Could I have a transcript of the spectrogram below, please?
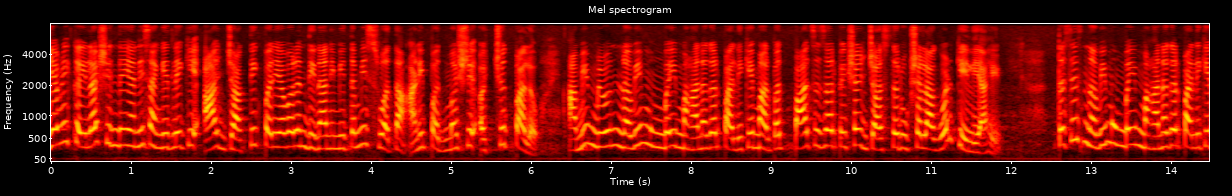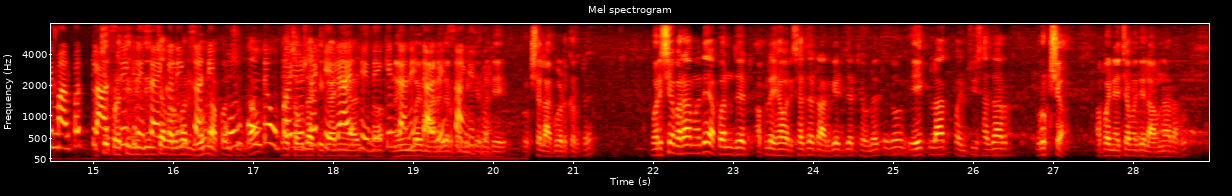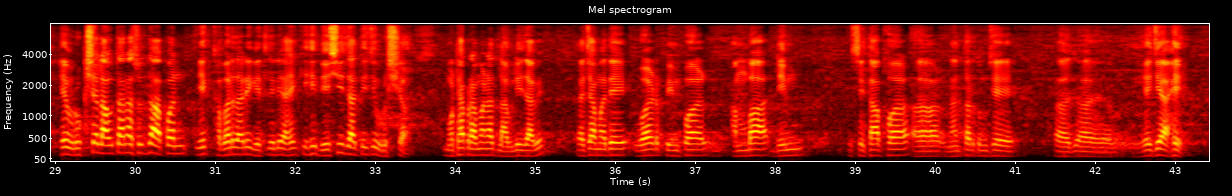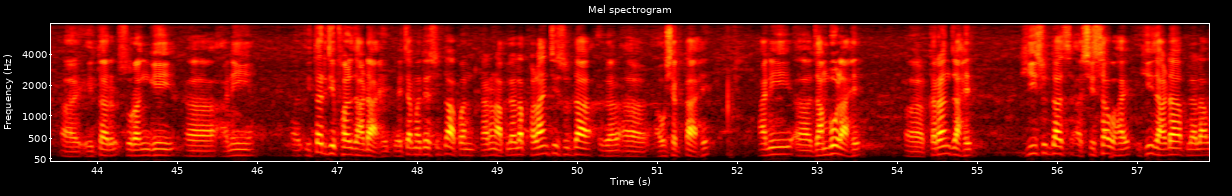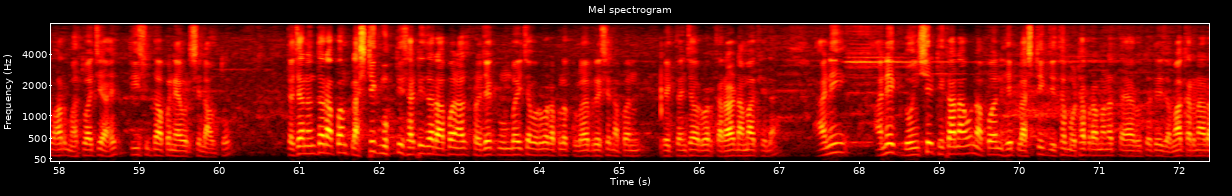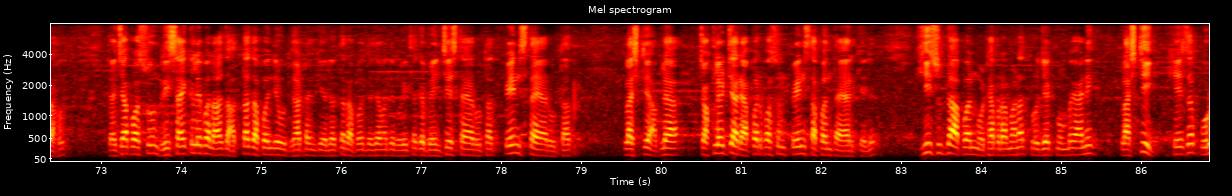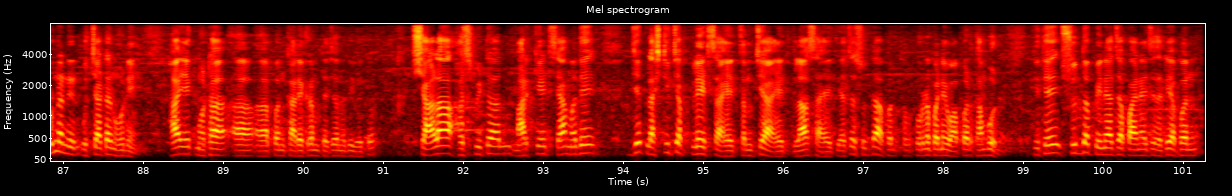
यावेळी कैलास शिंदे यांनी सांगितले की आज जागतिक पर्यावरण दिनानिमित्त मी स्वतः आणि पद्मश्री अच्युत पालव आम्ही मिळून नवी मुंबई महानगरपालिकेमार्फत पाच हजारपेक्षा जास्त वृक्ष लागवड केली आहे. तसेच नवी मुंबई महानगरपालिकेमार्फत प्लास्टिक प्रतिनिधींच्या बरोबर घेऊन रिसायकलिंगसाठी कोणकोणत्या उपाययोजना चौदा केल्या ठिकाणी आहेत हे देखील नवी त्यांनी मुंबई त्यावेळी सांगितले महानगरपालिकेमध्ये वृक्ष लागवड करतोय. वर्षभरामध्ये आपण जर आपलं ह्या वर्षाचं टार्गेट जर ठेवलं तर जो एक लाख पंचवीस हजार वृक्ष आपण याच्यामध्ये लावणार आहोत. हे वृक्ष लावताना सुद्धा आपण एक खबरदारी घेतलेली आहे की ही देशी जातीची वृक्ष मोठ्या प्रमाणात लावली जावे. त्याच्यामध्ये वड पिंपळ आंबा लिंब सीताफळ नंतर तुमचे हे जे आहे इतर सुरंगी आणि इतर जी फळझाडं आहेत याच्यामध्ये सुद्धा आपण कारण आपल्याला फळांची सुद्धा ग- आवश्यकता आहे. आणि जांभूळ आहे करंज आहेत ही सुद्धा शिसव आहेत ही झाडं आपल्याला फार महत्त्वाची आहेत ती सुद्धा आपण यावर्षी लावतो. त्याच्यानंतर आपण प्लास्टिक मुक्तीसाठी जर आपण आज प्रोजेक्ट मुंबईच्या बरोबर आपलं कोलॅबरेशन आपण एक त्यांच्याबरोबर करारनामा केला. आणि अनेक दोनशे ठिकाणाहून आपण हे प्लास्टिक जिथं मोठ्या प्रमाणात तयार होतं ते जमा करणार आहोत. त्याच्यापासून रिसायकलेबल आज आत्ताच आपण जे उद्घाटन केलं तर आपण त्याच्यामध्ये बघितलं की बेंचेस तयार होतात पेन्स तयार होतात. प्लास्टिक आपल्या चॉकलेटच्या रॅपरपासून पेन्स आपण तयार केले. ही सुद्धा आपण मोठ्या प्रमाणात प्रोजेक्ट मुंबई आणि प्लास्टिक हे जर पूर्ण निर उच्चाटन होणे हा एक मोठा आपण कार्यक्रम त्याच्यामध्ये घेतो. शाळा हॉस्पिटल मार्केट्स यामध्ये जे प्लास्टिकच्या प्लेट्स आहेत चमचे आहेत ग्लास आहेत याचासुद्धा आपण पूर्णपणे वापर थांबून तिथे शुद्ध पिण्याच्या पाण्याच्यासाठी आपण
